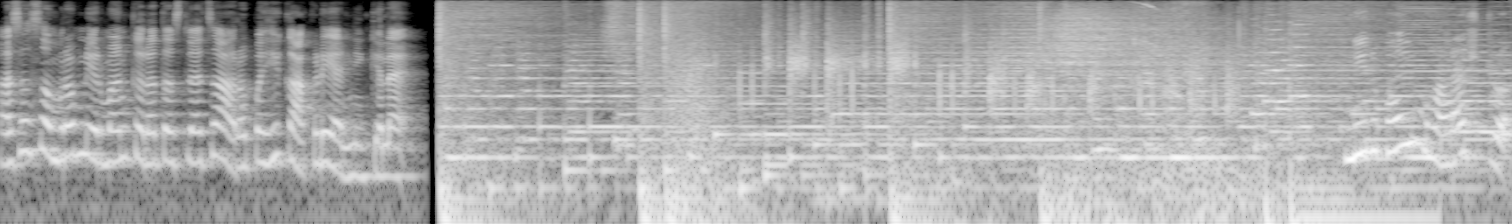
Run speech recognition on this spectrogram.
असा संभ्रम निर्माण करत असल्याचा आरोपही काकडे यांनी केलाय. निर्भय महाराष्ट्र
